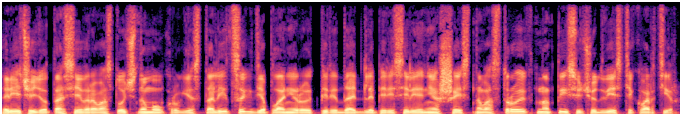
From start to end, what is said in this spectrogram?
Речь идет о северо-восточном округе столицы, где планируют передать для переселения 6 новостроек на 1200 квартир.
